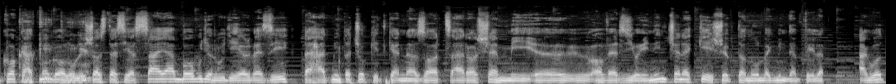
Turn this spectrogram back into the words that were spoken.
kakát Kakit, maga alól, és azt teszi a szájába, ugyanúgy élvezi, tehát mint a csokit kenne az arcára, semmi ö, averziói nincsenek, később tanul meg mindenféle ágot,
